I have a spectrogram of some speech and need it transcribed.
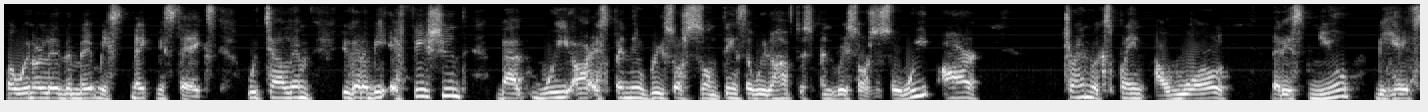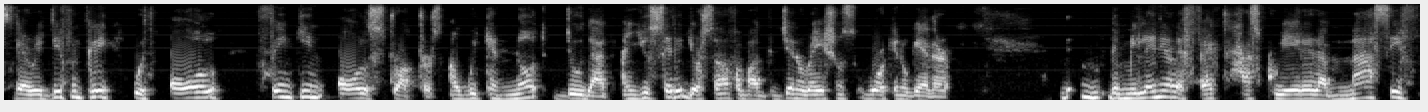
but we don't let them make, make mistakes. We tell them you gotta be efficient, but we are spending resources on things that we don't have to spend resources. So we are trying to explain a world that is new behaves very differently with all thinking, all structures. And we cannot do that. And you said it yourself about the generations working together. The, the millennial effect has created a massive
